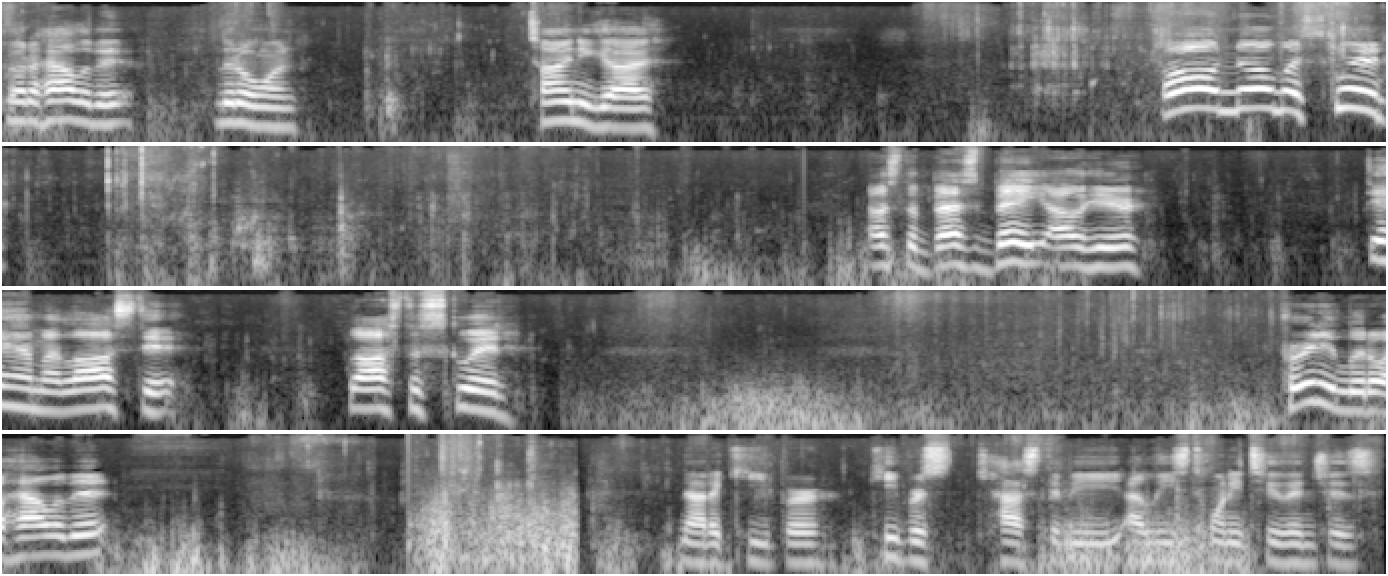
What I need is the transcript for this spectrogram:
Got a halibut, little one. Tiny guy. Oh no, my squid! That's the best bait out here. Damn, I lost it. Lost the squid. Pretty little halibut. Not a keeper. Keeper has to be at least 22 inches.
